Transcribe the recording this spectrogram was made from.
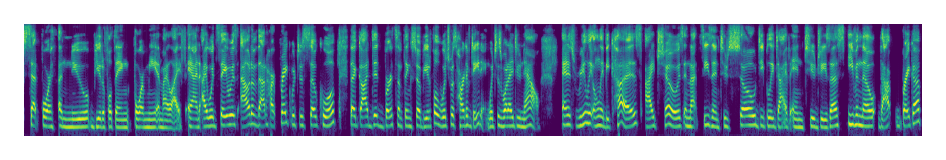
set forth a new beautiful thing for me in my life. And I would say it was out of that heartbreak, which is so cool that God did birth something so beautiful, which was Heart of Dating, which is what I do now. And it's really only because I chose in that season to so deeply dive into Jesus, even though that breakup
